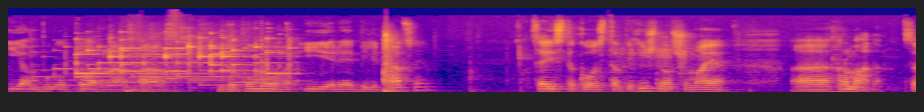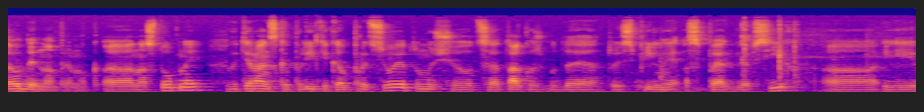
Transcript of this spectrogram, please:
і амбулаторна е, допомога і реабілітація. Це із такого стратегічного, що має е, громада. Це один напрямок. Наступний ветеранська політика працює, тому що це також буде той спільний аспект для всіх. І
